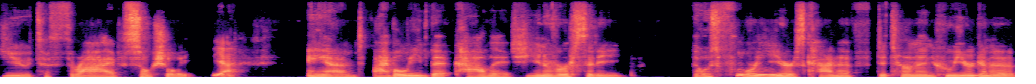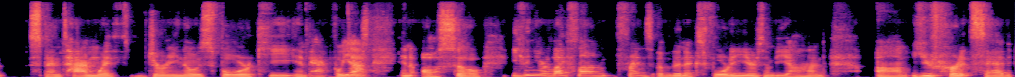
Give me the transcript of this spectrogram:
you to thrive socially. Yeah. And I believe that college, university, those 4 Mhm. years kind of determine who you're going to spend time with during those four key impactful Yeah. years. And also, even your lifelong friends of the next 40 years and beyond. Um, you've heard it said,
